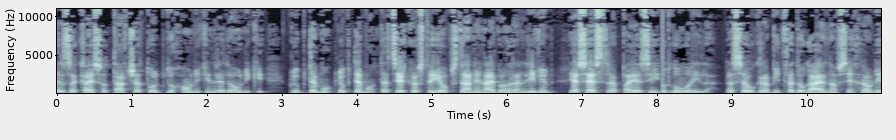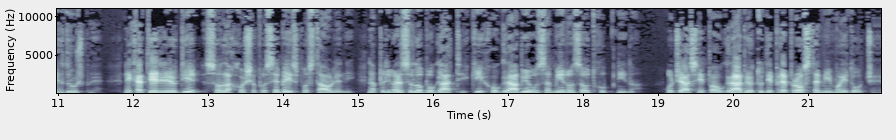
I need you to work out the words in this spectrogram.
ter zakaj so tarča tolp duhovniki in redovniki, kljub temu, kljub temu, da crkva stoji ob strani najbolj ranljivim, je sestra Paezi odgovorila, da se ugrabitve dogajajo na vseh ravneh družbe. Nekateri ljudje so lahko še posebej izpostavljeni, naprimer zelo bogati, ki jih ugrabijo v zameno za odkupnino. Včasih pa ugrabijo tudi preproste mimoidoče,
